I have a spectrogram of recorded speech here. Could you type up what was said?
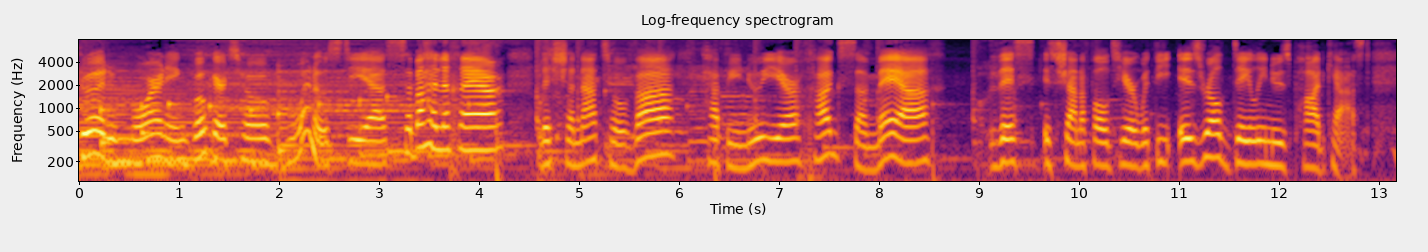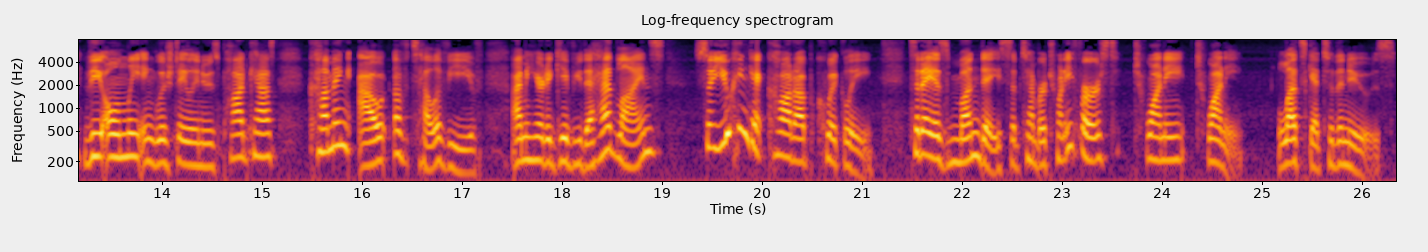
Good morning, Boker Tov, Buenos Dias, Sabah al Lishana Tova, Happy New Year, Chag Sameach. This is Shanna Fogel here with the Israel Daily News Podcast, the only English daily news podcast coming out of Tel Aviv. I'm here to give you the headlines so you can get caught up quickly. Today is Monday, September 21st, 2020. Let's get to the news.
